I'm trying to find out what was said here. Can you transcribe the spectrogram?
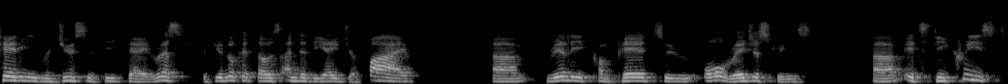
TEDDY reduces DKA risk. If you look at those under the age of five, um, really compared to all registries, uh, it's decreased,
